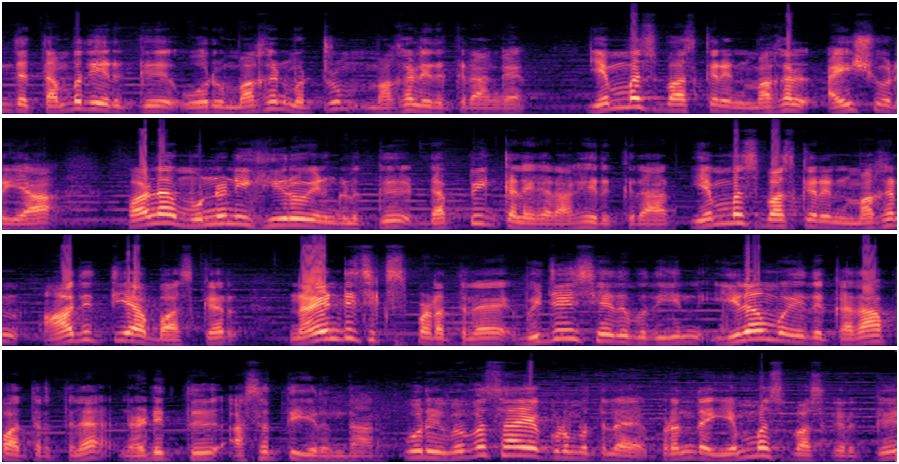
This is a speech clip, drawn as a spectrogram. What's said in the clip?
இந்த தம்பதியருக்கு ஒரு மகன் மற்றும் மகள் இருக்கிறாங்க. எம் எஸ் பாஸ்கரின் மகள் ஐஸ்வர்யா பல முன்னணி ஹீரோயின்களுக்கு டப்பிங் கலைஞராக இருக்கிறார். எம் எஸ் பாஸ்கரின் மகன் ஆதித்யா பாஸ்கர் நைன்டி சிக்ஸ் படத்துல விஜய் சேதுபதியின் இளம் வயது கதாபாத்திரத்துல நடித்து அசத்தி இருந்தார். ஒரு விவசாய குடும்பத்துல பிறந்த எம் எஸ் பாஸ்கருக்கு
